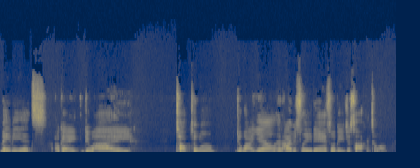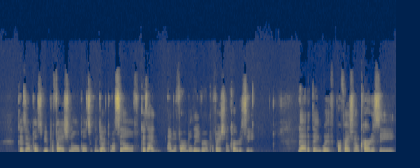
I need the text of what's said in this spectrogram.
Maybe it's okay. Do I talk to them? Do I yell? And obviously, the answer would be just talking to them because I'm supposed to be professional. I'm supposed to conduct myself because I'm a firm believer in professional courtesy. Now, the thing with professional courtesy,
